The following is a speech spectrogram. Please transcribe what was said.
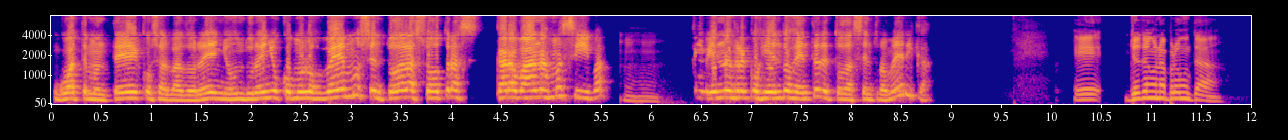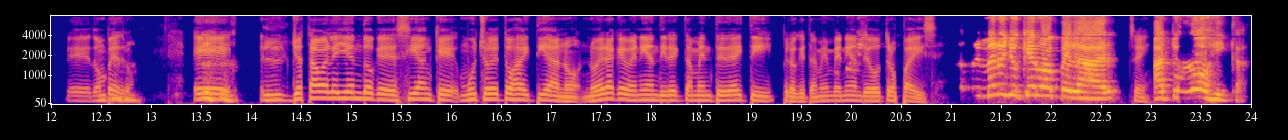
guatemaltecos, salvadoreños, hondureños, como los vemos en todas las otras caravanas masivas que vienen recogiendo gente de toda Centroamérica. Eh, yo tengo una pregunta, eh, don Pedro. Eh, yo estaba leyendo que decían que muchos de estos haitianos no era que venían directamente de Haití, pero que también venían de otros países. Primero yo quiero apelar a tu lógica.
